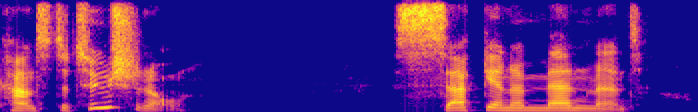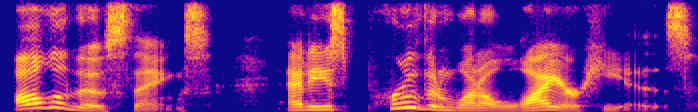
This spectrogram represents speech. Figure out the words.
constitutional, Second Amendment, all of those things. And he's proven what a liar he is,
